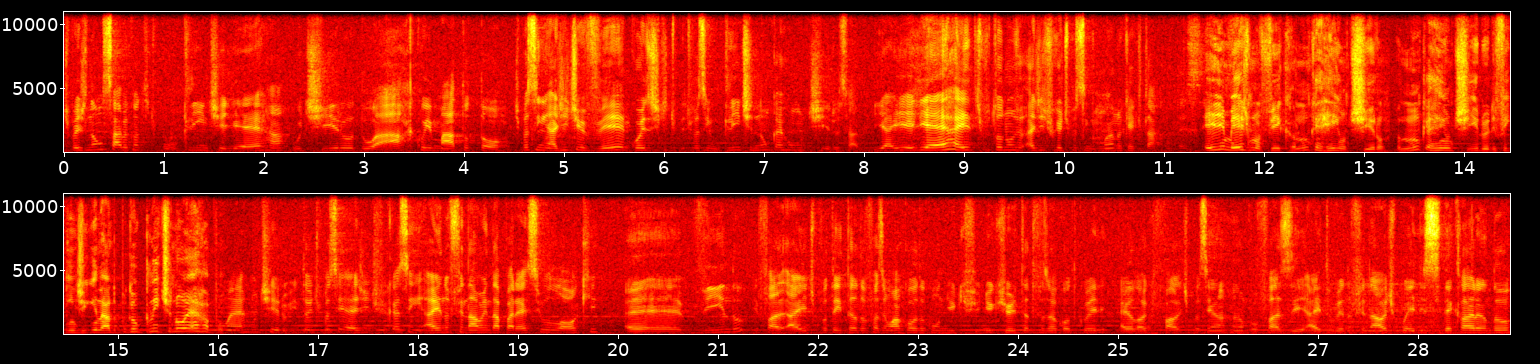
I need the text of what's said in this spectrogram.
Tipo, eles não sabem quanto, tipo, o Clint, ele erra o tiro do arco e mata o Thor. Tipo assim, a gente vê coisas que, tipo, assim, o Clint nunca errou um tiro, sabe? E aí ele erra e, tipo, todo mundo, a gente fica, tipo assim, mano, o que é que tá acontecendo? Ele mesmo fica, eu nunca errei um tiro. Eu nunca errei um tiro. Ele fica indignado porque o Clint não erra, pô. Não erra um tiro. Então, tipo assim, a gente fica assim. Aí no final ainda aparece o Loki é, vindo e aí, tipo, tentando fazer um acordo com o Nick, Nick Fury, tentando fazer um acordo com ele. Aí o Loki fala, tipo assim, aham, vou fazer. Aí tu vê no final, tipo, ele se declarando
